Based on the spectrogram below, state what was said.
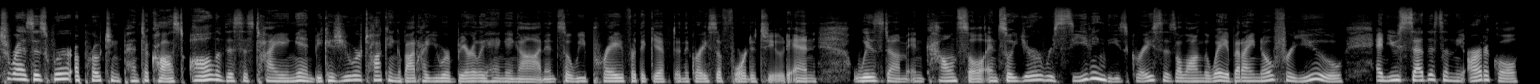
Therese, as we're approaching Pentecost, all of this is tying in because you were talking about how you were barely hanging on. And so we pray for the gift and the grace of fortitude and wisdom and counsel. And so you're receiving these graces along the way. But I know for you, and you said this in the article,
